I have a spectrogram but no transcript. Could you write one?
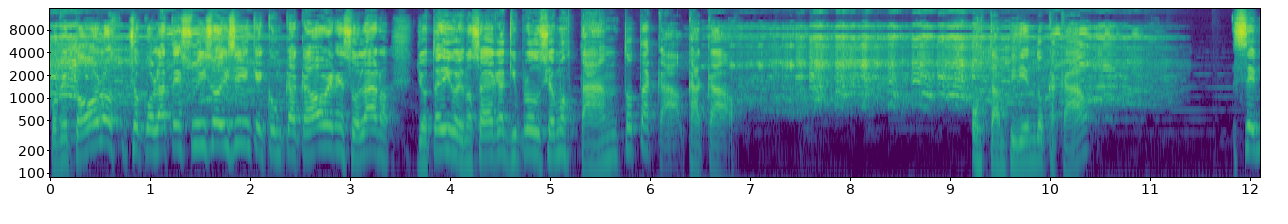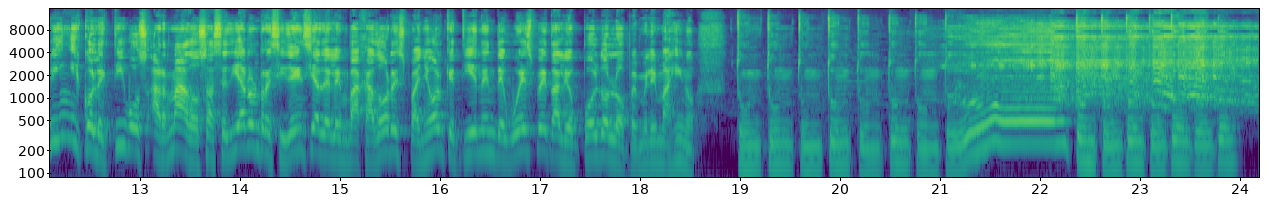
Porque todos los chocolates suizos dicen que con cacao venezolano. Yo te digo, yo no sabía que aquí producíamos tanto cacao. cacao. ¿O están pidiendo cacao? SEBIN y colectivos armados asediaron residencia del embajador español que tienen de huésped a Leopoldo López. Me lo imagino. Tun, tun, tun, tun, tun, tun, tun, tun, tun, tun, tun, tun, tun, tun.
